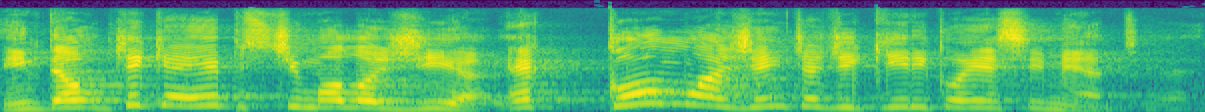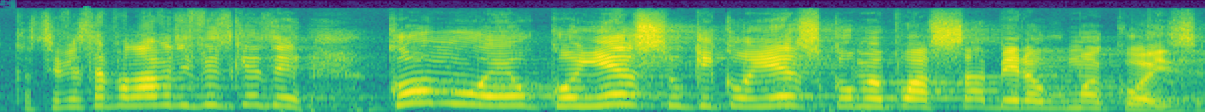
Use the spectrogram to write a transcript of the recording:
Então, o que, que é epistemologia? É como a gente adquire conhecimento. Você vê essa palavra difícil, quer dizer, como eu conheço o que conheço, como eu posso saber alguma coisa?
